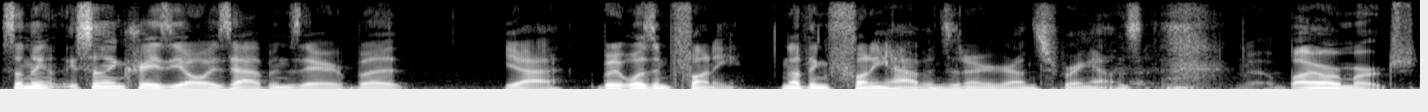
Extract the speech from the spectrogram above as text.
Something something crazy always happens there but yeah but it wasn't funny nothing funny happens in underground springhouse Buy our merch.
